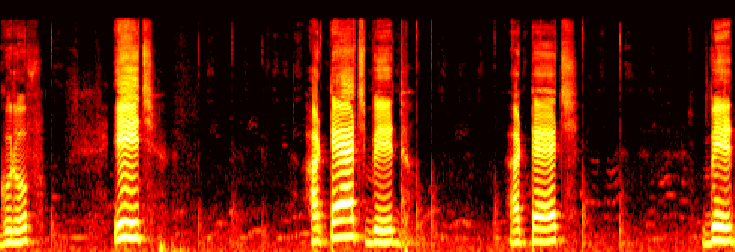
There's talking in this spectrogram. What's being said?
group is attached with attached with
